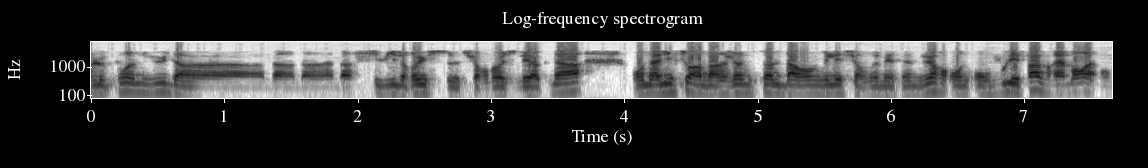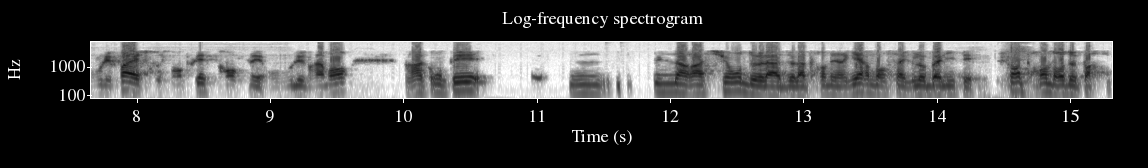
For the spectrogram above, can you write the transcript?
le point de vue d'un d'un civil russe sur Vojleokna, on a l'histoire d'un jeune soldat anglais sur The Messenger. On, on voulait pas vraiment, on voulait pas être centré français, on voulait vraiment raconter une narration de la, de la Première Guerre dans sa globalité, sans prendre de parti.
